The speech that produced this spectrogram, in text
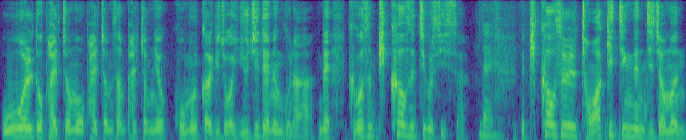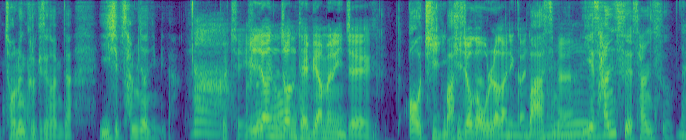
5월도 8.5, 8.3, 8.6 고물가 기조가 유지되는구나. 근데 그것은 피크아웃을 찍을 수 있어요. 네. 근데 피크아웃을 정확히 찍는 지점은 저는 그렇게 생각합니다. 23년입니다. 그렇지. 그래요? 1년 전 대비하면 이제 어, 기, 맞습니다. 기저가 올라가니까요. 맞습니다. 음. 이게 산수예요, 산수. 네.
